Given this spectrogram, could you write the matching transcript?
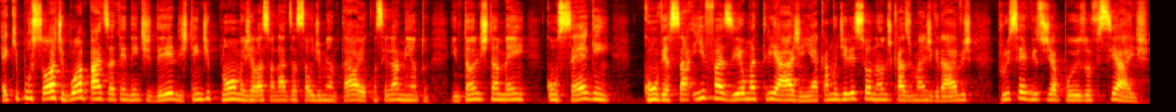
é que, por sorte, boa parte dos atendentes deles têm diplomas relacionados à saúde mental e aconselhamento. Então, eles também conseguem conversar e fazer uma triagem e acabam direcionando os casos mais graves para os serviços de apoios oficiais.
